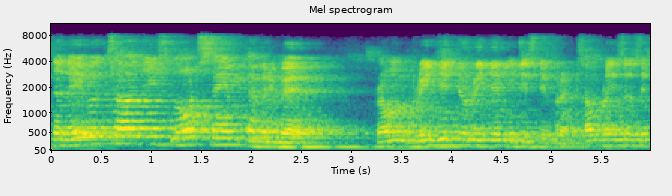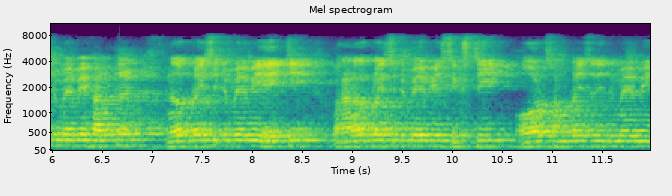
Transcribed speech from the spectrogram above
the labor charge is not same everywhere. From region to region it is different. Some places it may be 100 another place it may be 80 or another place it may be 60 or some places it may be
